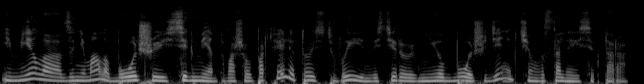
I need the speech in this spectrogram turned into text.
имела, занимала больший сегмент вашего портфеля, то есть вы инвестировали в нее больше денег, чем в остальные сектора.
